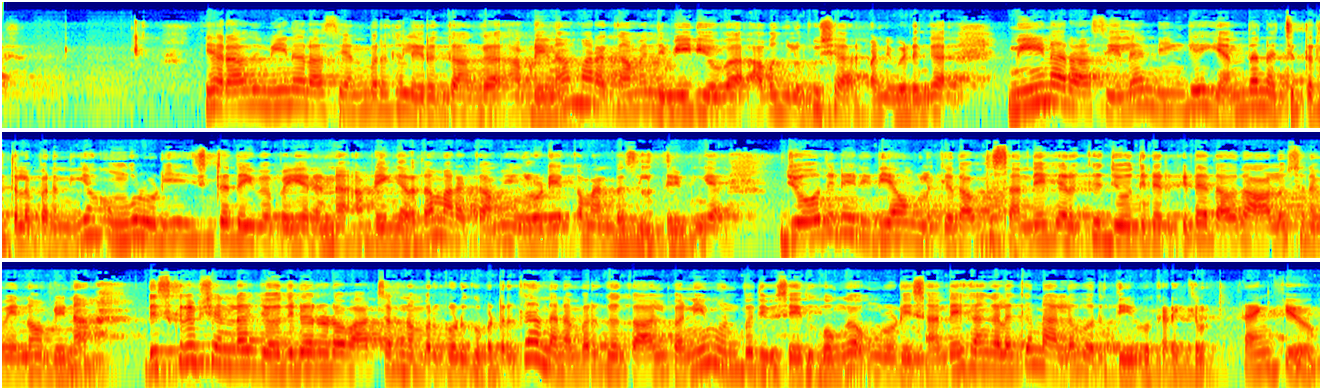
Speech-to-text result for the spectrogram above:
யாராவது மீனராசி அன்பர்கள் இருக்காங்க அப்படின்னா மறக்காமல் இந்த வீடியோவை அவங்களுக்கும் ஷேர் பண்ணி விடுங்க மீன ராசியில் நீங்கள் எந்த நட்சத்திரத்தில் பிறந்தீங்க உங்களுடைய இஷ்ட தெய்வ பெயர் என்ன அப்படிங்கிறத மறக்காமல் எங்களுடைய கமெண்ட் பாக்ஸில் தெரிவிங்க. ஜோதிட ரீதியாக உங்களுக்கு ஏதாவது சந்தேகம் இருக்குது ஜோதிடர்கிட்ட ஏதாவது ஆலோசனை வேணும் அப்படின்னா டிஸ்கிரிப்ஷனில் ஜோதிடரோட வாட்ஸ்அப் நம்பர் கொடுக்கப்பட்டிருக்கு. அந்த நம்பருக்கு கால் பண்ணி முன்பதிவு செய்துக்கோங்க. உங்களுடைய சந்தேகங்களுக்கு நல்ல ஒரு தீர்வு கிடைக்கும். தேங்க்யூ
